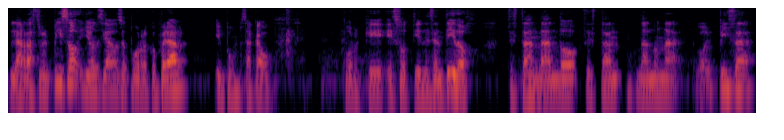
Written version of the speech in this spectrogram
la arrastró el piso, John Cena no se pudo recuperar y pum, se acabó. Porque eso tiene sentido. Te están dando, te están dando una golpiza,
